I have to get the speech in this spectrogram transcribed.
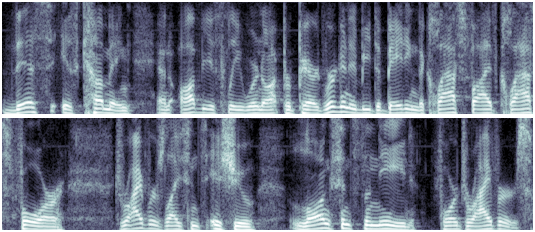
This is coming, and obviously we're not prepared. We're going to be debating the Class Five, Class Four driver's license issue long since the need for drivers.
